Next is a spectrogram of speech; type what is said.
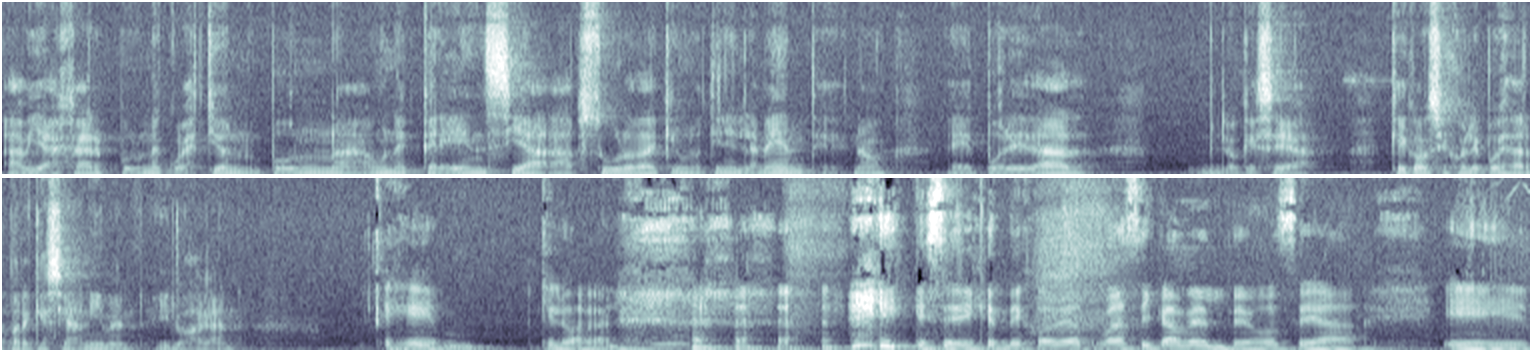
a viajar por una cuestión, por una, una creencia absurda que uno tiene en la mente, ¿no? Eh, por edad, lo que sea. ¿Qué consejo le puedes dar para que se animen y lo hagan? Eh, que lo hagan. que se dejen de joder, básicamente. O sea, eh,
